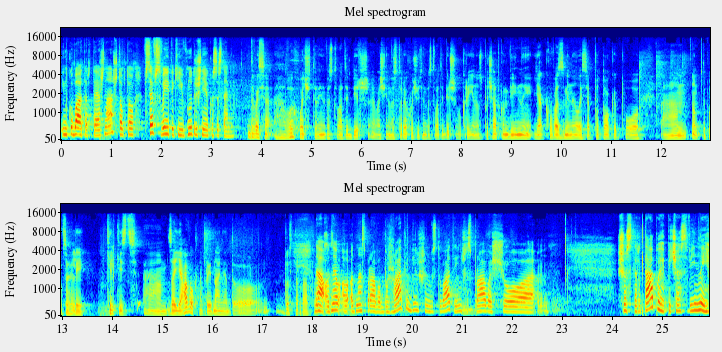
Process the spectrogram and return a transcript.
інкубатор теж наш, тобто все в своїй такій внутрішній екосистемі. Дивися, а ви хочете інвестувати більше. Ваші інвестори хочуть інвестувати більше в Україну з початком війни. Як у вас змінилися потоки по ем, ну, типу, взагалі, кількість ем, заявок на приєднання до, до стартапу? Да, одне, одна справа бажати більше інвестувати, інша справа, що, що стартапи під час війни,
